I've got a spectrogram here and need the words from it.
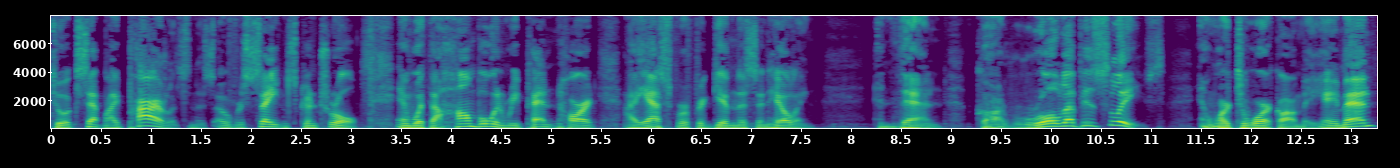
to accept my powerlessness over Satan's control. And with a humble and repentant heart, I asked for forgiveness and healing. And then God rolled up his sleeves and went to work on me. Amen.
